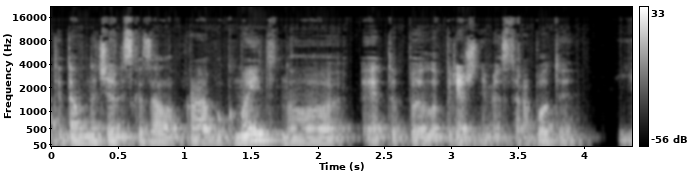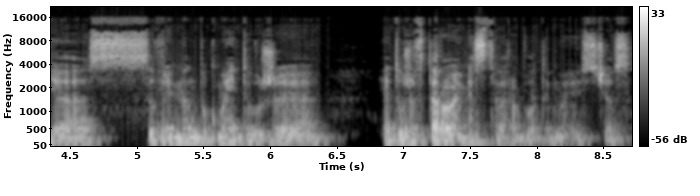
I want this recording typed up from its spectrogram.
ты там вначале сказала про Bookmate, но это было прежнее место работы. Я со времен Bookmate уже... Это уже второе место работы мое сейчас.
